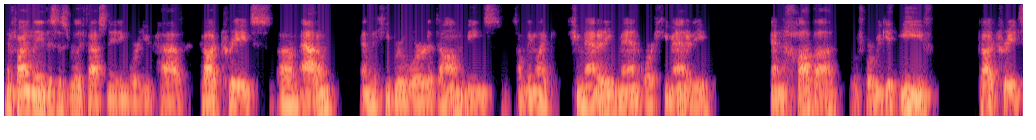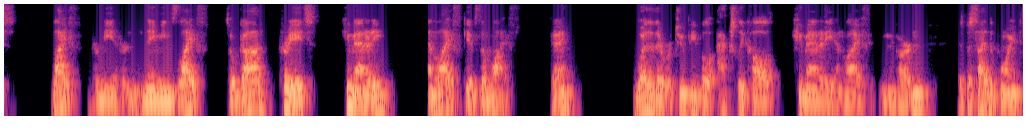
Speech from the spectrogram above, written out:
And finally, this is really fascinating where you have God creates um, Adam, and the Hebrew word Adam means something like humanity, man or humanity. And Chava, which where we get Eve, God creates life. Her, her name means life. So God creates humanity and life, gives them life. Okay. Whether there were two people actually called humanity and life in the garden is beside the point.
